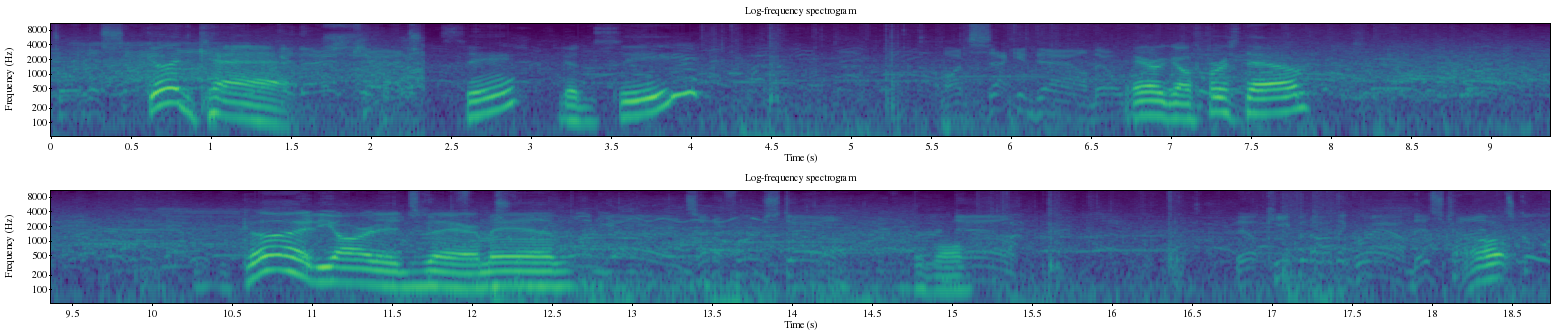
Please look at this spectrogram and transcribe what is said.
Toward the side. Good catch. at that catch. See, good see. On second down, There we go, first down. Good yardage there, man. one yards and a first down. Good ball. They'll keep it on the ground. This time Oh. it's Gordon.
